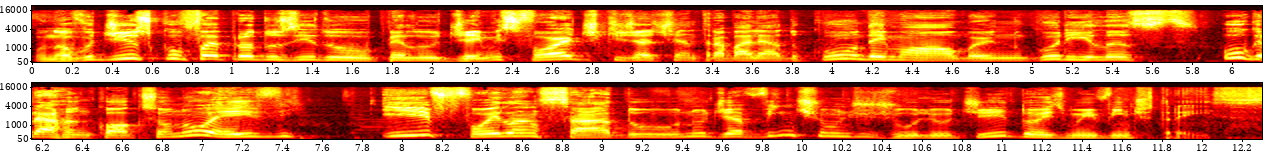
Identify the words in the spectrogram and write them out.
O novo disco foi produzido pelo James Ford, que já tinha trabalhado com o Damon Albarn no Gorillaz, o Graham Coxon no Wave e foi lançado no dia 21 de julho de 2023.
